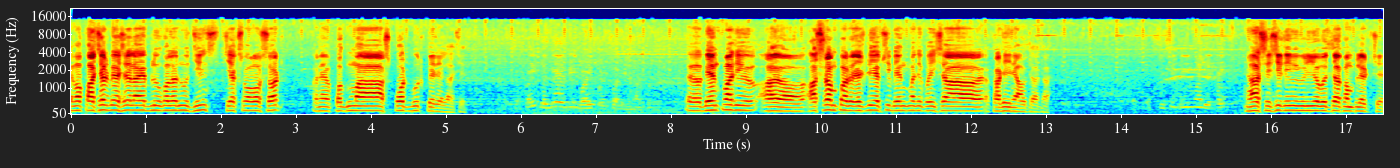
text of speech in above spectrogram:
એમાં પાછળ બેસેલા એ બ્લુ કલરનું જીન્સ, ચેક્સવાળો શર્ટ અને પગમાં સ્પોટ બૂટ પહેરેલા છે. બેંકમાંથી આશ્રમ પર એચડીએફસી બેંકમાંથી પૈસા કાઢીને આવતા હતા. હા, સીસીટીવી વીડિયો બધા કમ્પ્લીટ છે.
